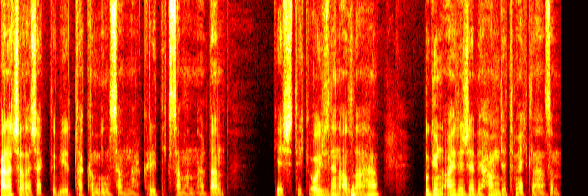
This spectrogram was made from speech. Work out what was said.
kara çalacaktı bir takım insanlar. Kritik zamanlardan geçtik. O yüzden Allah'a bugün ayrıca bir hamd etmek lazım.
